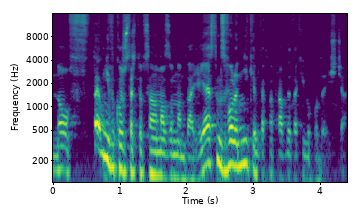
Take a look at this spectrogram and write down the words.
no, w pełni wykorzystać to, co Amazon nam daje. Ja jestem zwolennikiem tak naprawdę takiego podejścia.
